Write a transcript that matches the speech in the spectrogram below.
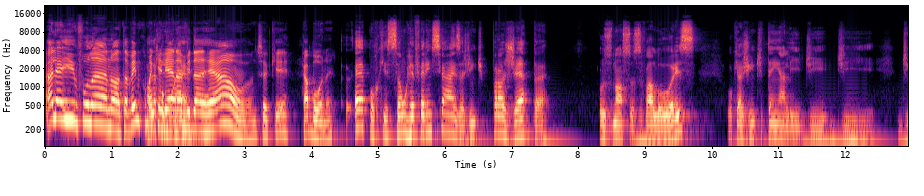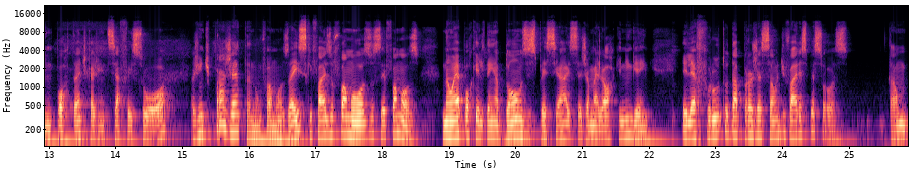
olha aí, fulano, ó, tá vendo como olha é que ele é, é, na vida real? Não sei o quê. Acabou, né? É, porque são referenciais. A gente projeta os nossos valores, o que a gente tem ali de, de, de importante que a gente se afeiçoou a gente projeta num famoso. É isso que faz o famoso ser famoso. Não é porque ele tenha dons especiais, seja melhor que ninguém. Ele é fruto da projeção de várias pessoas. Então,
